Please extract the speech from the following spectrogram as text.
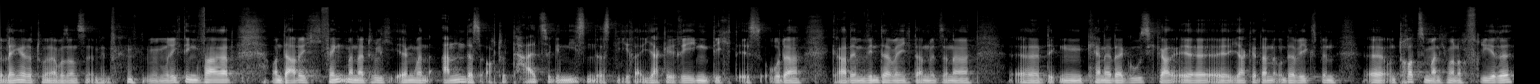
längere Touren, aber sonst mit, mit, mit dem richtigen Fahrrad. Und dadurch fängt man natürlich irgendwann an, das auch total zu genießen, dass die Jacke regendicht ist oder gerade im Winter, wenn ich dann mit so einer äh, dicken Canada Goose äh, Jacke dann unterwegs bin äh, und trotzdem manchmal noch friere,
